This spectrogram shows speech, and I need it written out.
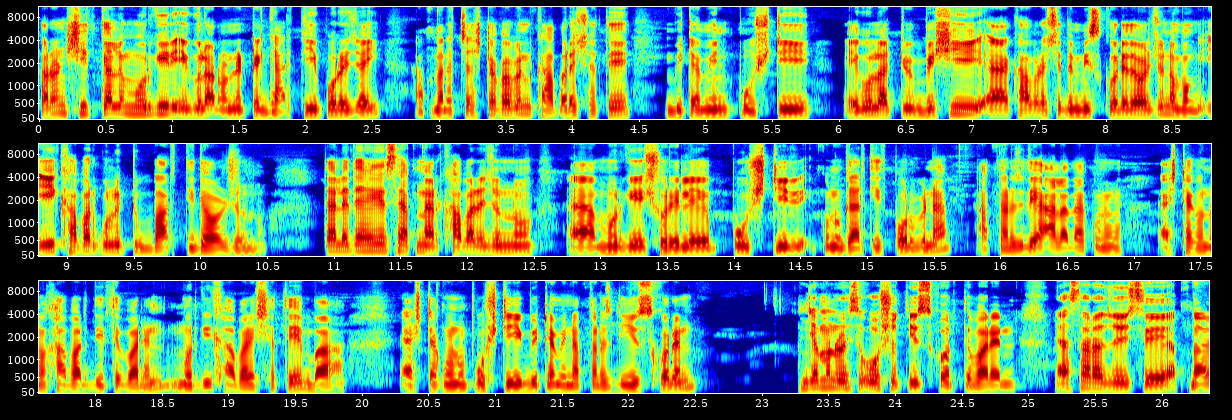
কারণ শীতকালে মুরগির এগুলার অনেকটা ঘাটতি পড়ে যায়। আপনারা চেষ্টা করবেন খাবারের সাথে ভিটামিন, পুষ্টি এগুলো একটু বেশি খাবারের সাথে মিক্স করে দেওয়ার জন্য এবং এই খাবারগুলো একটু বাড়তি দেওয়ার জন্য। তাহলে দেখা গেছে আপনার খাবারের জন্য মুরগির শরীরে পুষ্টির কোনো ঘাটতি পড়বে না। আপনারা যদি আলাদা কোনো এক্সট্রা কোনো খাবার দিতে পারেন মুরগির খাবারের সাথে বা এক্সট্রা কোনো পুষ্টি ভিটামিন আপনারা যদি ইউজ করেন যেমন রয়েছে ওষুধ ইউজ করতে পারেন। এছাড়া রয়েছে আপনার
